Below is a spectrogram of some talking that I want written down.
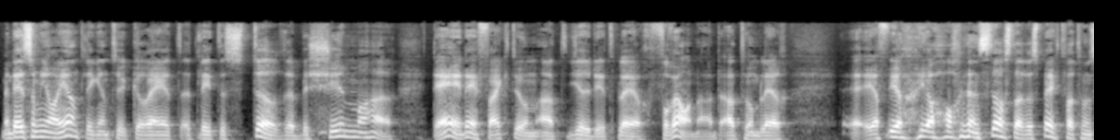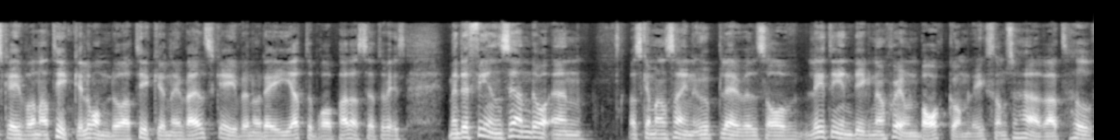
Men det som jag egentligen tycker är ett, ett lite större bekymmer här, det är det faktum att Judith blir förvånad. Att hon blir eh, jag, jag, jag, har den största respekt för att hon skriver en artikel om det och artikeln är välskriven och det är jättebra på alla sätt och vis. Men det finns ändå en, vad ska man säga, en upplevelse av lite indignation bakom liksom så här att hur,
